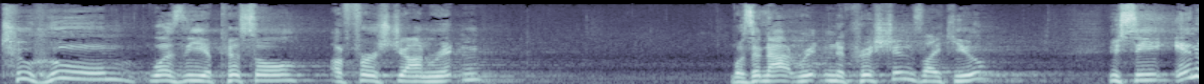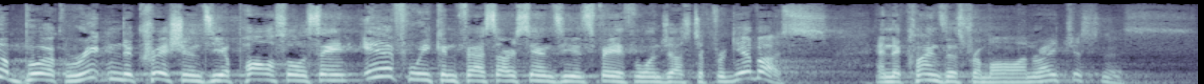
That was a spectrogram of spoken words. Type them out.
to whom was the epistle of 1 John written? Was it not written to Christians like you? You see, in a book written to Christians, the apostle is saying, if we confess our sins, he is faithful and just to forgive us and to cleanse us from all unrighteousness.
